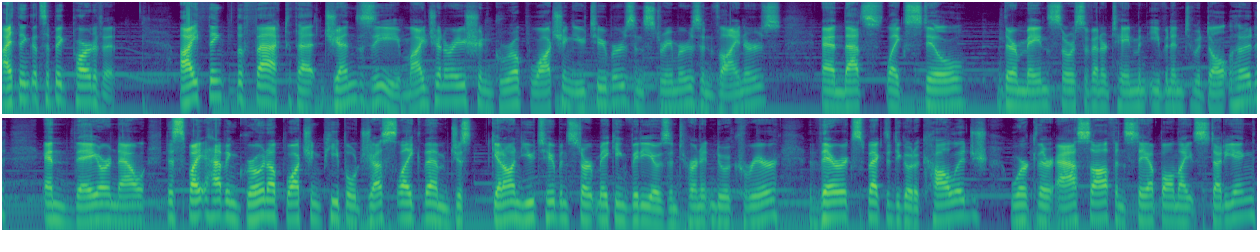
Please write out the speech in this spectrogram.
I think that's a big part of it. I think the fact that Gen Z, my generation, grew up watching YouTubers and streamers and Viners, and that's like still their main source of entertainment even into adulthood and they are now despite having grown up watching people just like them just get on YouTube and start making videos and turn it into a career they're expected to go to college work their ass off and stay up all night studying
